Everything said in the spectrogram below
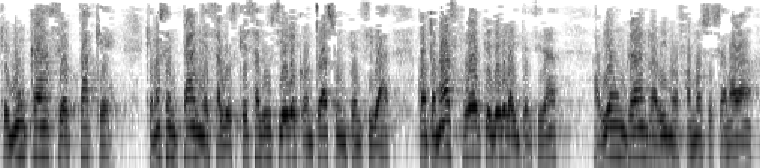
que nunca se opaque, que no se empañe esa luz, que esa luz llegue con toda su intensidad. Cuanto más fuerte llegue la intensidad, había un gran rabino famoso, se llamaba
